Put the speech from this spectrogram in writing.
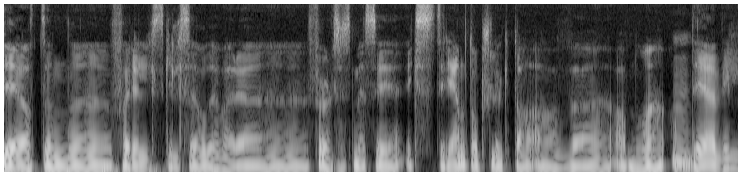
det at en eh, forelskelse og det å være eh, følelsesmessig ekstremt oppslukt av, eh, av noe, at Mm. det vil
